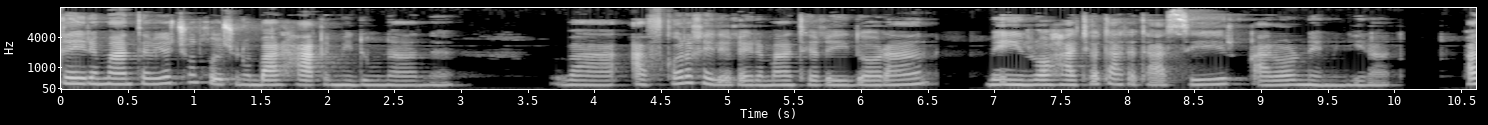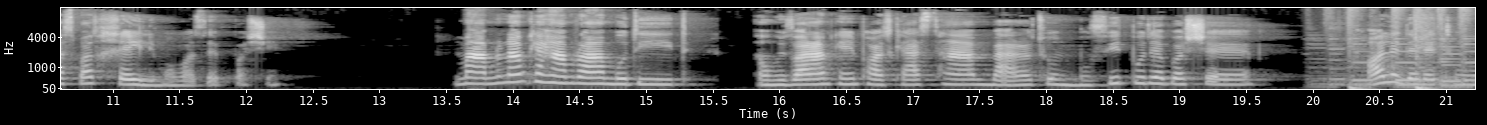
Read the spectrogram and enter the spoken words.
غیر منطقی چون خودشون رو بر حق می‌دونن و افکار خیلی غیر منطقی دارن به این راحتی ها تحت تاثیر قرار نمی‌گیرن. پس باید خیلی مواظب باشیم ممنونم که همراه هم بودید. امیدوارم که این پادکست هم براتون مفید بوده باشه. حال دلتون.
